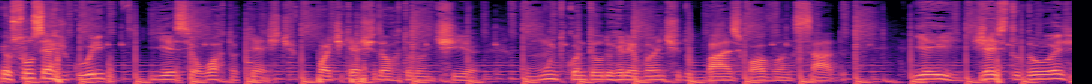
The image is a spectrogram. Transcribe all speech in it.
Eu sou o Sérgio Cury e esse é o OrtoCast, o podcast da ortodontia, com muito conteúdo relevante do básico ao avançado. E aí, já estudou hoje?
